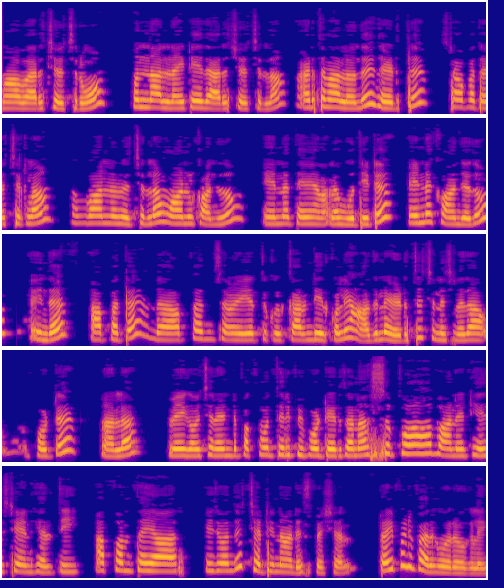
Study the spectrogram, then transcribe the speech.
மாவு அரைச்சி வச்சிருவோம். முன் நாள் நைட்டே இதை அரைச்சி வச்சிடலாம். அடுத்த நாள் வந்து இதை எடுத்து ஸ்டவ் பற்ற வச்சுக்கலாம். வானல் வச்சிடலாம். வானல் காய்ஞ்சதும் எண்ணெய் தேவையான அளவு ஊற்றிட்டு எண்ணெய் காய்ஞ்சதும் இந்த அப்பத்தை இந்த அப்பம் செய்யறதுக்கு கரண்டி இருக்கும் இல்லையா அதில் எடுத்து சின்ன சின்னதாக போட்டு நல்லா வேக வச்சு ரெண்டு பக்கமும் திருப்பி போட்டு எடுத்தோம்னா சூப்பர்பான டேஸ்டி அண்ட் ஹெல்த்தி அப்பம் தயார். இது வந்து செட்டிநாடு ஸ்பெஷல் ட்ரை பண்ணி பாருங்கள் உறவுகளை.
